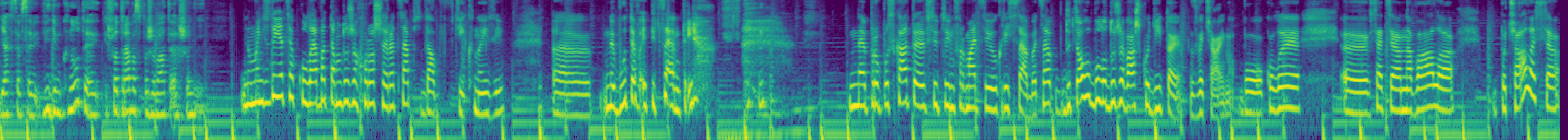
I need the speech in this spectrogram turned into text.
як це все відімкнути, і що треба споживати, а що ні. Ну, мені здається, Кулеба там дуже хороший рецепт дав в тій книзі. Е, Не бути в епіцентрі. Не пропускати всю цю інформацію крізь себе. Це До цього було дуже важко дійти, звичайно. Бо коли е, вся ця навала почалася,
